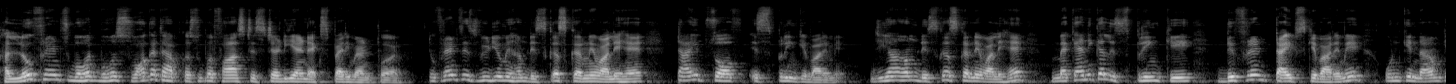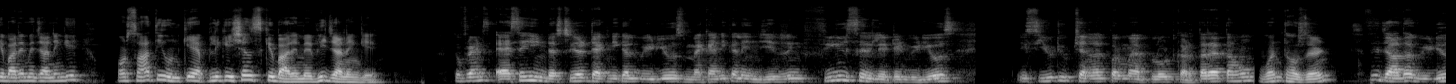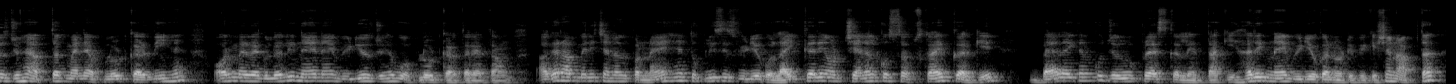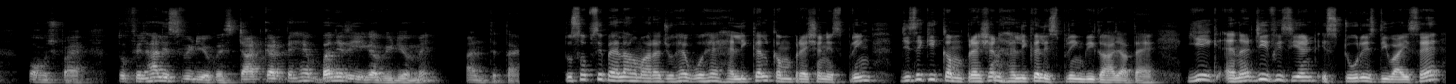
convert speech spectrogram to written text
Hello friends, बहुत बहुत स्वागत है आपका super fast study and experiment पर। तो फ्रेंड्स, इस वीडियो में हम डिस्कस करने वाले हैं टाइप्स ऑफ़ स्प्रिंग के बारे में। जी हाँ हम डिस्कस करने वाले हैं मैकेनिकल स्प्रिंग के डिफरेंट टाइप्स के बारे में, उनके नाम के बारे में जानेंगे और साथ ही उनके एप्लीकेशंस के बारे में भी जानेंगे। तो फ्रेंड्स, ऐसे ही industrial technical videos mechanical engineering field से रिलेटेड वीडियोस इस यूट्यूब चैनल पर मैं अपलोड करता रहता हूँ। वन थाउज़ेंड से ज़्यादा वीडियोस जो हैं अब तक मैंने अपलोड कर दी हैं और मैं रेगुलरली नए नए वीडियोस जो है वो अपलोड करता रहता हूँ। अगर आप मेरे चैनल पर नए हैं तो प्लीज़ इस वीडियो को लाइक करें और चैनल को सब्सक्राइब करके बेल आइकन को ज़रूर प्रेस कर लें ताकि हर एक नए वीडियो का नोटिफिकेशन आप तक पहुँच पाए। तो फ़िलहाल इस वीडियो को स्टार्ट करते हैं। बने रहिएगा वीडियो में अंत तक। तो सबसे पहला हमारा जो है, वो है हेलिकल कंप्रेशन स्प्रिंग जिसे कि कंप्रेशन हेलिकल स्प्रिंग भी कहा जाता है। ये एक एनर्जी इफिशियंट स्टोरेज डिवाइस है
